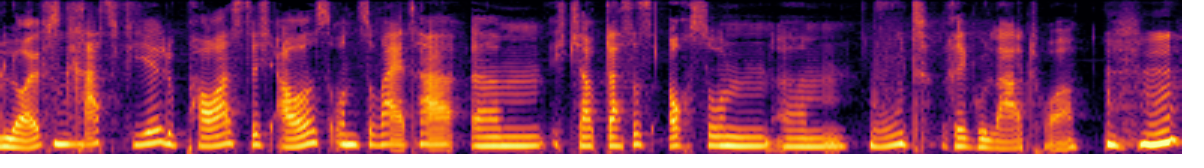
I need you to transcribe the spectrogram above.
läufst mhm. krass viel, du powerst dich aus und so weiter. Ähm, ich glaube, das ist auch so ein ähm, Wutregulator. Mhm,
